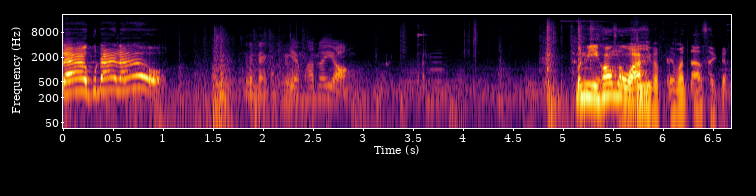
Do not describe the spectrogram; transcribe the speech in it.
แล้วกูได้แล้ว โดนแรงครับนุ่เยี่ยมครับนายหยองมันมีห้องมาวะพี่แบบเต็มมาตราศึกอะ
